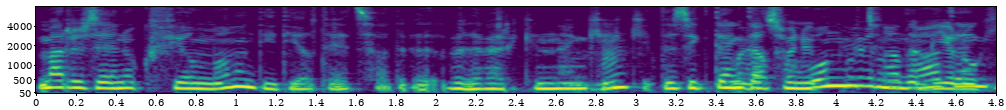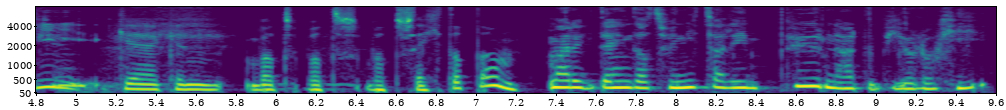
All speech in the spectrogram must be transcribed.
Maar er zijn ook veel mannen die deeltijds zouden wi- willen werken, denk ik. Dus ik denk Mhm. maar dat we gewoon moeten naar de nadenken. biologie kijken, wat, wat, wat zegt dat dan? Maar ik denk dat we niet alleen puur naar de biologie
